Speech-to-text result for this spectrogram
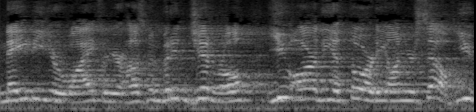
Maybe your wife or your husband, but in general, you are the authority on yourself. You,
